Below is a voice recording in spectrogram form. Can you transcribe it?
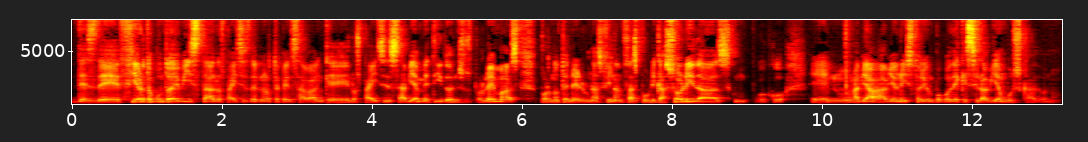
desde cierto punto de vista, los países del norte pensaban que los países se habían metido en esos problemas por no tener unas finanzas públicas sólidas. Un poco em, había, había una historia un poco de que se lo habían buscado, ¿no?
